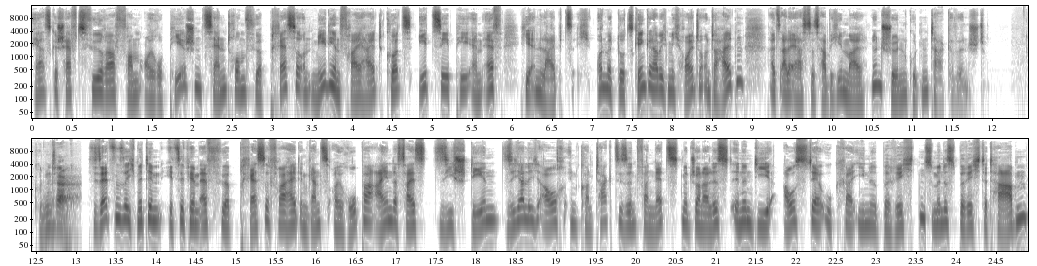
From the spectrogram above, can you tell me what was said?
Er ist Geschäftsführer vom Europäischen Zentrum für Presse- und Medienfreiheit, kurz ECPMF, hier in Leipzig. Und mit Lutz Kinkel habe ich mich heute unterhalten. Als allererstes habe ich ihm mal einen schönen guten Tag gewünscht. Guten Tag. Sie setzen sich mit dem ECPMF für Pressefreiheit in ganz Europa ein. Das heißt, Sie stehen sicherlich auch in Kontakt. Sie sind vernetzt mit JournalistInnen, die aus der Ukraine berichten, zumindest berichtet haben.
